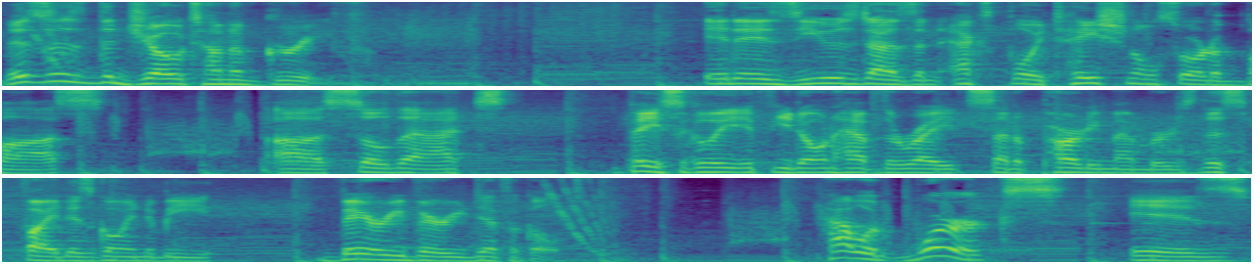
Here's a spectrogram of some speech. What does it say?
This is the Jotun of Grief. It is used as an exploitational sort of boss, uh, so that basically, if you don't have the right set of party members, this fight is going to be very, very difficult. How it works is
